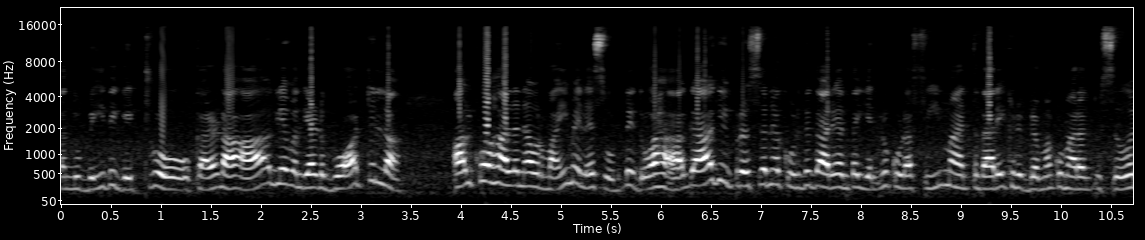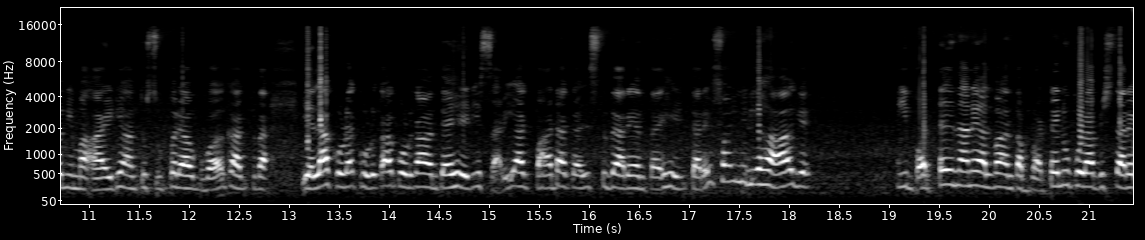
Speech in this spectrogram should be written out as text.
ತಂದು ಬೀದಿಗೆ ಇಟ್ಟರು ಕಾರಣ ಆಗಲೇ ಒಂದೆರಡು ಬಾಟಲ್ ಆಲ್ಕೋಹಾಲನ್ನು ಅವ್ರ ಮೈ ಮೇಲೆ ಸುಡ್ತಿದ್ರು. ಹಾಗಾಗಿ ಪ್ರಸನ್ನ ಕುಡಿದಿದ್ದಾರೆ ಅಂತ ಎಲ್ಲರೂ ಕೂಡ ಫೀಲ್ ಮಾಡ್ತಿದ್ದಾರೆ. ಈ ಕಡೆ ಬ್ರಹ್ಮಕುಮಾರ್ ಅಂತೂ ಸರ್ ನಿಮ್ಮ ಐಡಿಯಾ ಅಂತೂ ಸೂಪರ್ ಆಗಿ ವರ್ಕ್ ಆಗ್ತದೆ. ಎಲ್ಲ ಕೂಡ ಕುಡ್ಕ ಕುಡ್ಕ ಅಂತ ಹೇಳಿ ಸರಿಯಾಗಿ ಪಾಠ ಕಲಿಸ್ತಿದ್ದಾರೆ ಅಂತ ಹೇಳ್ತಾರೆ. ಫೈನಲಿ ಹಾಗೆ ಈ ಬಟ್ಟೆಯಿಂದಾನೇ ಅಲ್ವಾ ಅಂತ ಬಟ್ಟೆನೂ ಕೂಡ ಬಿಚ್ತಾರೆ.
